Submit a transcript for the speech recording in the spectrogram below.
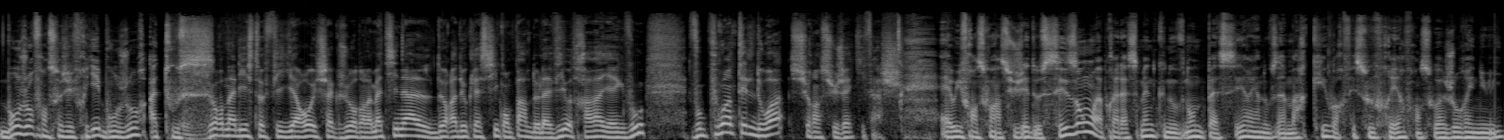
Bonjour François Geffrier, bonjour à tous. Journaliste au Figaro et chaque jour dans la matinale de Radio Classique, on parle de la vie au travail avec vous. Vous pointez le doigt sur un sujet qui fâche. Eh oui François, un sujet de saison. Après la semaine que nous venons de passer, rien nous a marqué, voire fait souffrir François jour et nuit?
